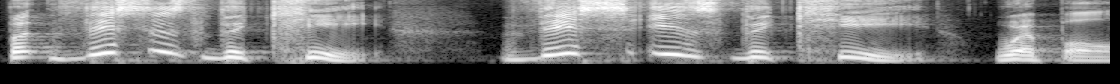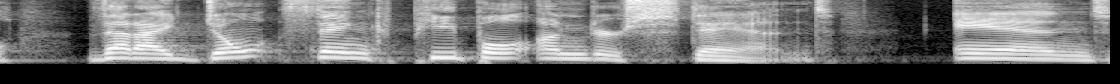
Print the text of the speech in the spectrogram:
But this is the key. This is the key, Whipple, that I don't think people understand. And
